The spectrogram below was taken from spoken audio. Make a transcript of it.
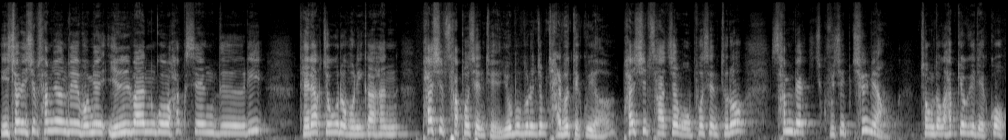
2023년도에 보면 일반고 학생들이 대략적으로 보니까 한 84%예요. 이 부분은 좀 잘못됐고요. 84.5%로 397명 정도가 합격이 됐고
